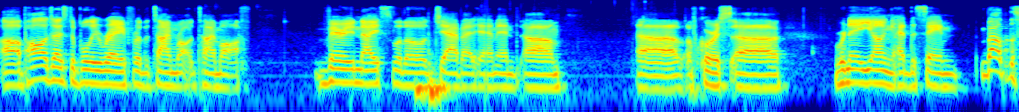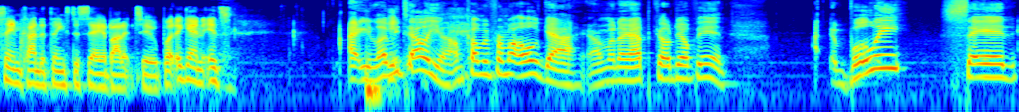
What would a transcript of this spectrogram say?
uh, apologize to bully ray for the time time off. Very nice little jab at him. And um, uh, of course uh, renee young had the same about the same kind of things to say about it too. But again it's Hey, let me tell you, I'm coming from an old guy. I'm gonna have to go jump in. Bully said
